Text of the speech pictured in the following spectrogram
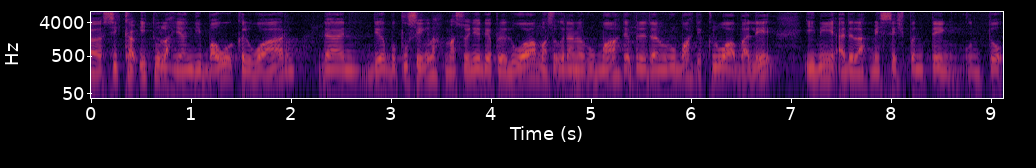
uh, sikap itulah yang dibawa keluar dan dia berpusing lah. Maksudnya daripada luar masuk ke dalam rumah daripada dalam rumah dia keluar balik. Ini adalah mesej penting untuk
